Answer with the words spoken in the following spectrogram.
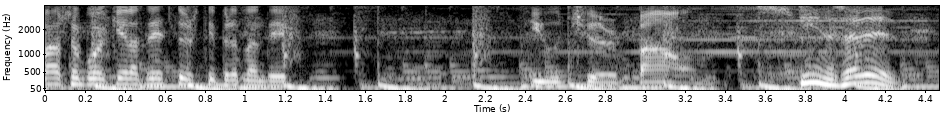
lag sem búið að gera vittlust í Breitlandi. Future Bound. Tíundu setið.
